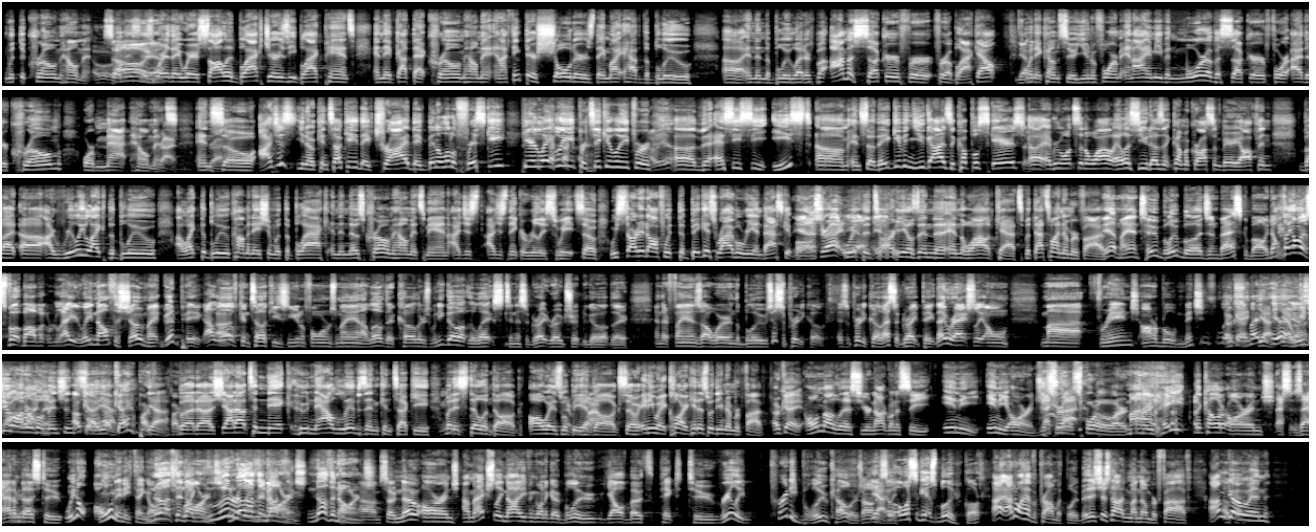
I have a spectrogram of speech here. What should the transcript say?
with the chrome helmet. So this Oh, is yeah. where they wear solid black jersey, black pants, and they've got that chrome helmet. And I think their shoulders they might have the blue, uh, and then the blue letters. But I'm a sucker for for a blackout Yep. when it comes to a uniform, and I am even more of a sucker for either chrome or matte helmets. Right. And Right. so I just you know Kentucky they've tried they've been a little frisky here lately, particularly for Oh, yeah. uh, the SEC East. Um, and so they've given you guys a couple scares uh, every once in a while. LSU doesn't come across them very often, but uh, I really like the blue. I like the blue combination with the black, and then those chrome helmets, man. I just I just think are really sweet. So we started off with the biggest rivalry in basketball. Yeah, that's right. With Yeah, the Tar yeah. Heels and the and the Wildcats, but that's my number five. Yeah, man, two blue bloods in basketball. Don't think I'm this football, but hey, leading off the show, man, good pick. I love Kentucky's uniforms, man. I love their colors. When you go up to Lexington, it's a great road trip to go up there, and their fans all wearing the blue. It's just a pretty color. It's a pretty color. That's a great pick. They were actually on my fringe honorable mention list. Okay. maybe? Yeah, yeah, we so do I like honorable mentions. Okay, so yeah. okay, perfect. Yeah, perfect. but uh, shout out to Nick, who now lives in Kentucky, but is still a dog. Always will be a dog. So anyway, Clark, hit us with your number five. Okay, on my list, you're not going to see any any orange. Just That's a right. Spoiler alert. Mine I hate the color orange. That's exactly Adam right. does too. We don't own anything orange. nothing like, orange. Literally nothing, nothing, orange. Nothing orange. Um, so no orange. I'm actually not even going to go blue. Y'all both picked two really pretty blue colors. Honestly, so what's against blue, Clark? I, I don't have a problem with blue, but it's just not in my number five. I'm Okay. going.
